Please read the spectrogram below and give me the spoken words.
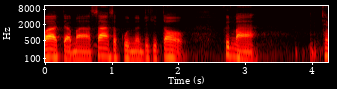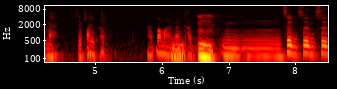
ว่าจะมาสร้างสกุลเงินดิจิตอลขึ้นมา ใช่ไหมใช่ปะใช่ครับอ่าประมาณนั้นครับอืมอืมซึ่งซึ่งซึ่ง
